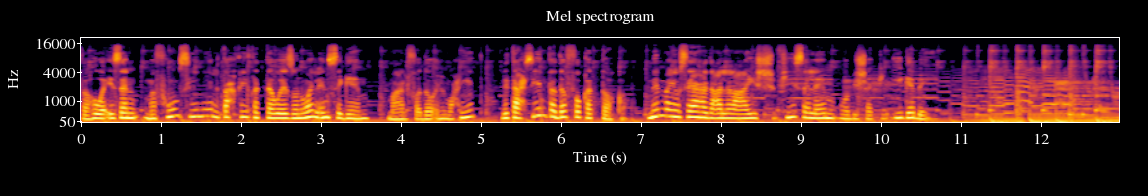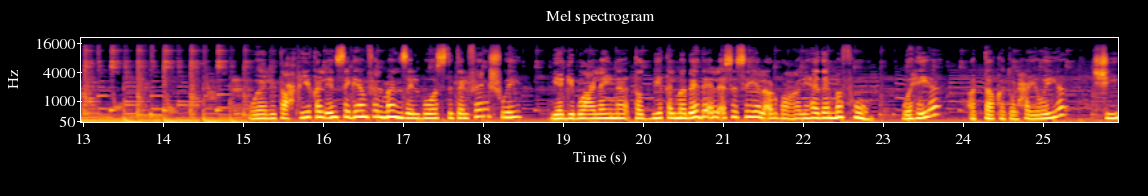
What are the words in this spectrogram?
فهو إذا مفهوم صيني لتحقيق التوازن والانسجام مع الفضاء المحيط لتحسين تدفق الطاقة مما يساعد على العيش في سلام وبشكل إيجابي. ولتحقيق الانسجام في المنزل بواسطة الفينغ شوي يجب علينا تطبيق المبادئ الأساسية الأربعة لهذا المفهوم وهي الطاقة الحيوية شي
